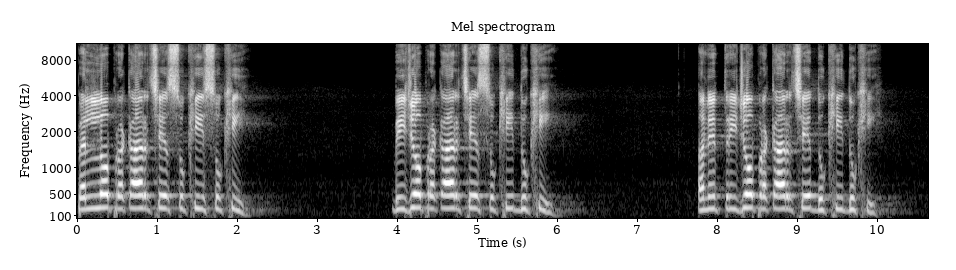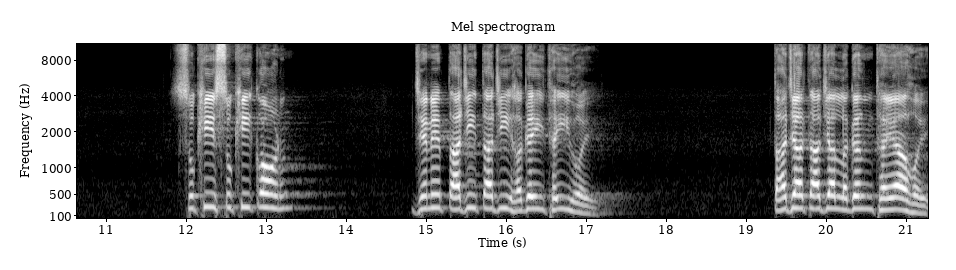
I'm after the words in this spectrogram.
પહેલો પ્રકાર છે સુખી સુખી. બીજો પ્રકાર છે સુખી દુખી. અને ત્રીજો પ્રકાર છે દુખી દુખી. સુખી સુખી કોણ? જેને તાજી તાજી હગઈ થઈ હોય. તાજા તાજા લગ્ન થયા હોય.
